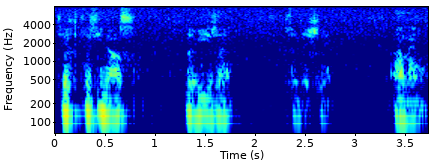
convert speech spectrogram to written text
těch, kteří nás ve víře předešli. Amen.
